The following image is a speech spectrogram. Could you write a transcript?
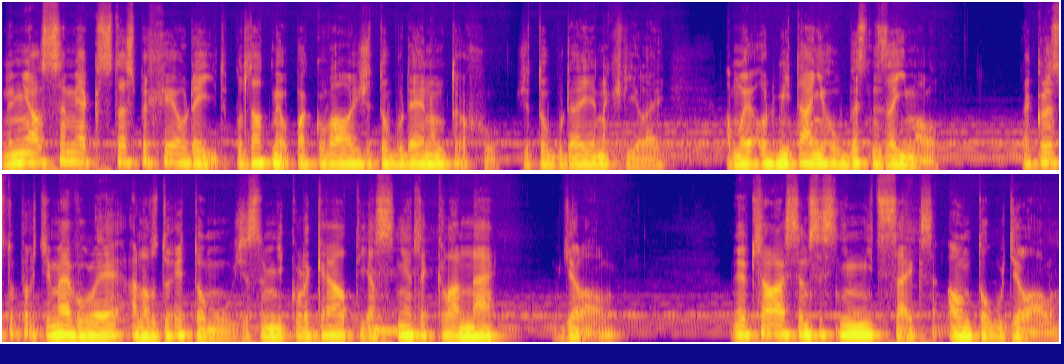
Neměl jsem jak z té sprchy odejít, pořád mi opakoval, že to bude jenom trochu, že to bude jen chvíli a moje odmítání ho vůbec nezajímalo. Nakonec to proti mé vůli a navzdory tomu, že jsem několikrát jasně řekla ne, udělal. Nepřála jsem se s ním mít sex a on to udělal.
